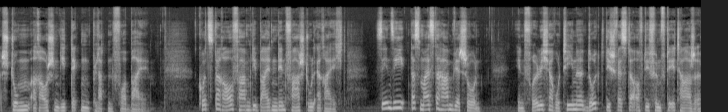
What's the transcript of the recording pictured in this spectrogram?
Stumm rauschen die Deckenplatten vorbei. Kurz darauf haben die beiden den Fahrstuhl erreicht. Sehen Sie, das meiste haben wir schon. In fröhlicher Routine drückt die Schwester auf die fünfte Etage.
